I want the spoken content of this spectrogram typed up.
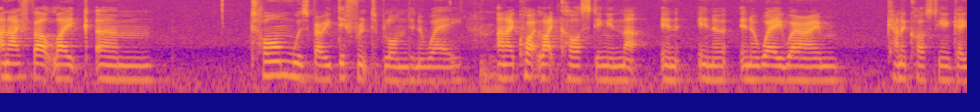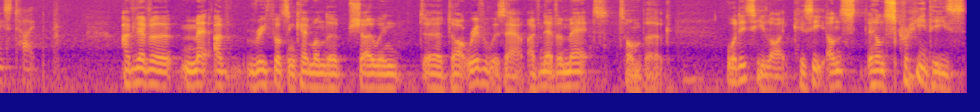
And I felt like um, Tom was very different to Blonde in a way, Okay. and I quite like casting in that in in a in a way where I'm kind of casting against type. I've never met. I've, Ruth Wilson came on the show when uh, Dark River was out. I've never met Tom Burke. What is he like? Because he on on screen he's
